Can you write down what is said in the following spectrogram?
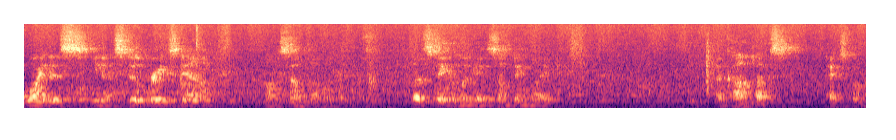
why this, you know, still breaks down on some level, let's take a look at something like a complex exponent.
